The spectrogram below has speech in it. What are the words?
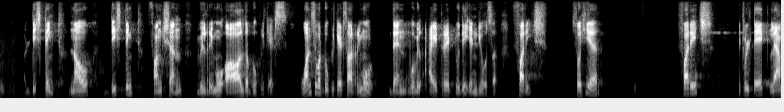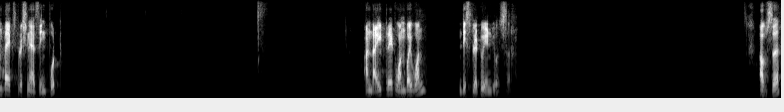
distinct. Now distinct function will remove all the duplicates. Once your duplicates are removed then we will iterate to the end user. For each so here for each it will take lambda expression as input. And iterate one by one display to end user. Observe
